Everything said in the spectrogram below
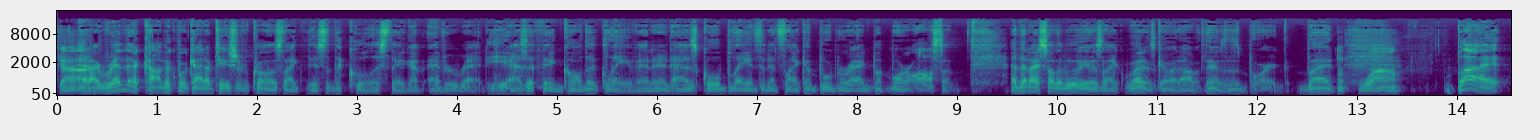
God. And I read the comic book adaptation of Krull. I was like, this is the coolest thing I've ever read. He has a thing called a glaive and it has cool blades and it's like a boomerang, but more awesome. And then I saw the movie. I was like, what is going on with this? This is boring. But wow. but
